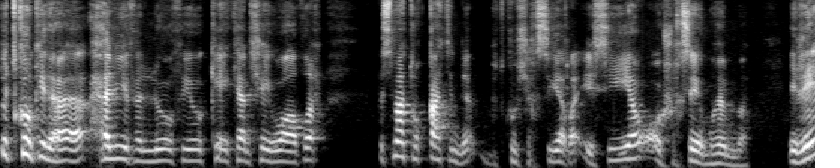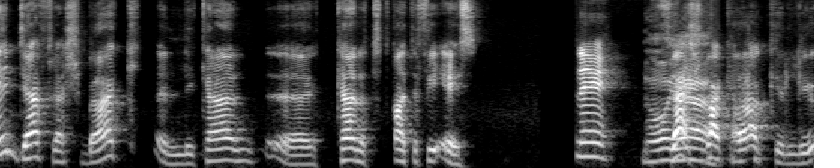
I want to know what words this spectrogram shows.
بتكون كذا حليفة لوفي okay كان شيء واضح بس ما توقعت إنه بتكون شخصية رئيسية أو شخصية مهمة إلين جاء فلاش باك اللي كان آه، كانت تقاتل فيه إيس إيه. أوه flash. back هذاك اللي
